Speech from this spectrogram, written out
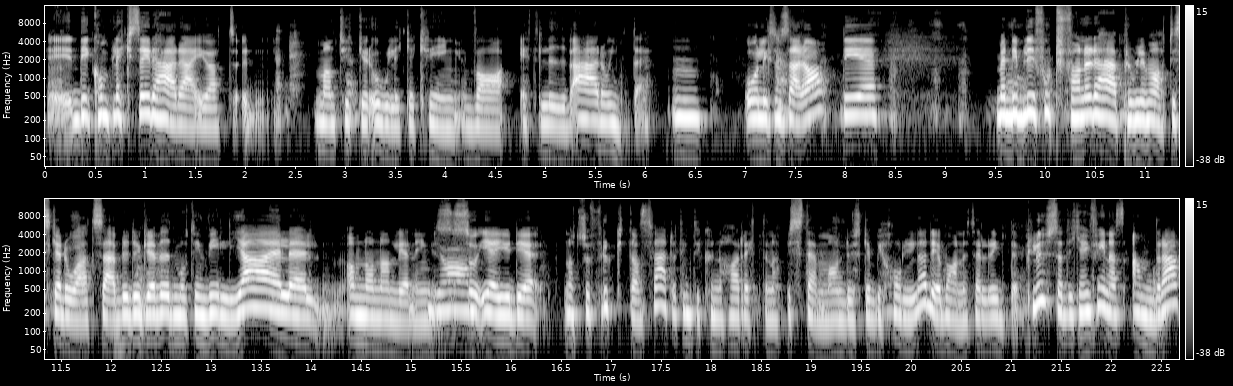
eh, det komplexa i det här är ju att eh, man tycker olika kring vad ett liv är och inte. Och liksom så här, ja, det... Men det blir fortfarande det här problematiska då att så här, blir du gravid mot din vilja eller av någon anledning Ja. så är ju det något så fruktansvärt att inte kunna ha rätten att bestämma om du ska behålla det barnet eller inte. Plus att det kan ju finnas andra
